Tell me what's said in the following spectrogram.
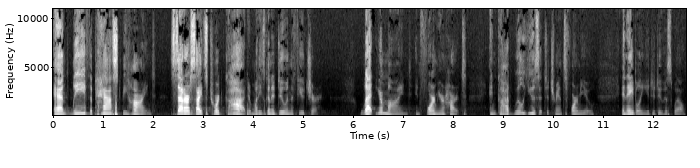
and leave the past behind. Set our sights toward God and what He's going to do in the future. Let your mind inform your heart, and God will use it to transform you, enabling you to do His will.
